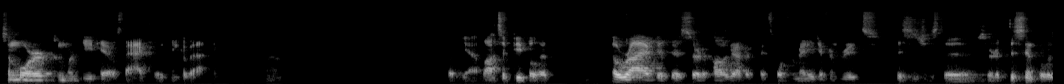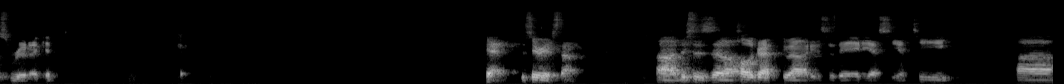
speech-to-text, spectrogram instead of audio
some more some more details to actually think about. Um, but yeah, lots of people have arrived at this sort of holographic principle for many different routes. This is just the sort of the simplest route I could. Okay, the serious stuff. Uh, this is uh, holographic duality. This is the ADS CFT uh,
